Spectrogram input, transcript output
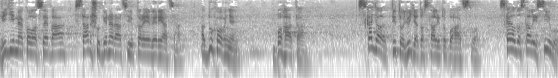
vidíme okolo seba staršiu generáciu, ktorá je veriaca a duchovne bohatá. Skadiaľ títo ľudia dostali to bohatstvo? Skadiaľ dostali sílu?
